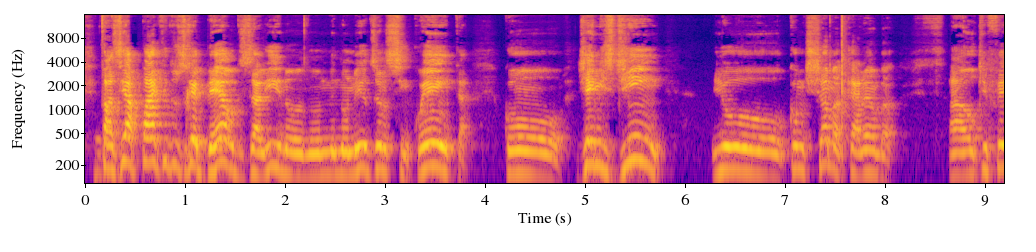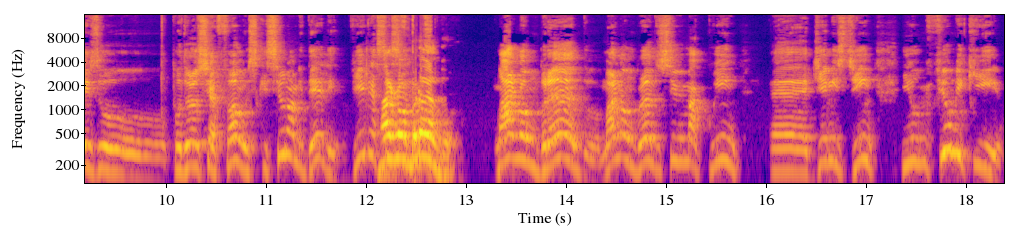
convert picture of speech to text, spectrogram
Fazia parte dos rebeldes ali no, no, no meio dos anos 50, com James Dean e o. Como que chama, caramba? Ah, o que fez o Poderoso Chefão, esqueci o nome dele. Marlon Brando. Marlon Brando, Marlon Brando, Steve McQueen, é, James Dean. E o filme que,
